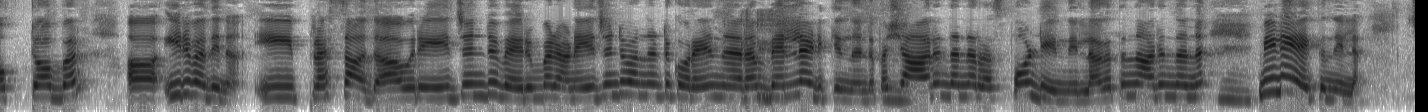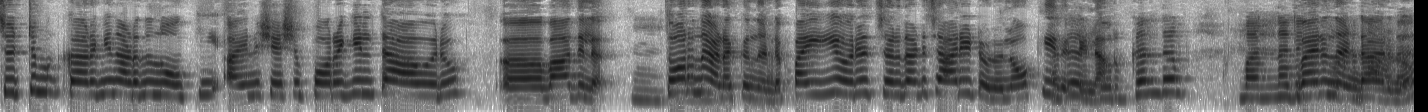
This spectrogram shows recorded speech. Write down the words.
ഒക്ടോബർ ഇരുപതിന് ഈ പ്രസാദ് ആ ഒരു ഏജന്റ് വരുമ്പോഴാണ്. ഏജന്റ് വന്നിട്ട് കുറെ നേരം ബെല്ലടിക്കുന്നുണ്ട്. പക്ഷെ ആരും തന്നെ റെസ്പോണ്ട് ചെയ്യുന്നില്ല. അകത്തുനിന്ന് ആരും തന്നെ വിളി കേൾക്കുന്നില്ല. ചുറ്റും കറങ്ങി നടന്നു നോക്കി അതിനുശേഷം പുറകിലത്തെ ആ ഒരു വാതിൽ തുറന്നു കിടക്കുന്നുണ്ട്. പയ്യെ ഒരു ചെറുതായിട്ട് ചാരിയിട്ടുള്ളൂ. ലോക്ക് ചെയ്തിട്ടില്ല. ദുർഗന്ധം വരുന്നുണ്ടായിരുന്നു.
